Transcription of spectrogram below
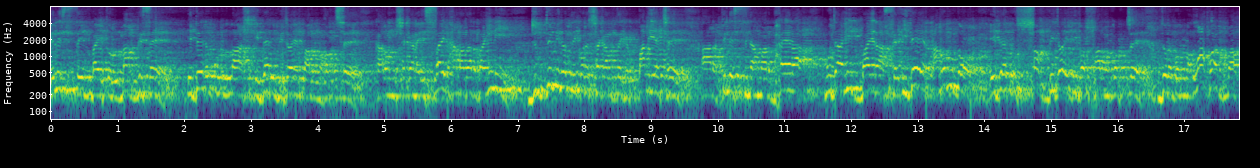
ফিলিস্তিন বাইতুল মাকদিসে ঈদের উল্লাস, ঈদের বিজয় পালন হচ্ছে। কারণ সেখানে ইসরায়েল হানাদার বাহিনী যুদ্ধবিরতি করে সেখান থেকে পালিয়েছে। আর ফিলিস্তিন আমার ভাইয়েরা, মুজাহিদ ভাইয়েরা আজকে ঈদের আনন্দ, ঈদের উৎসব, বিজয় দিবস পালন করছে। জোরে বলুন, আল্লাহ আকবার।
